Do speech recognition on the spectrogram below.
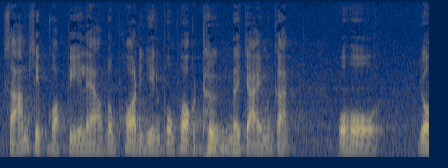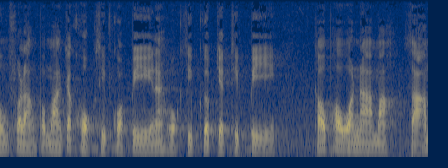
30 กว่าปีแล้วหลวงพ่อได้ยินหลวงพ่อก็ถึงในใจเหมือนกัน โอ้โห โยมฝรั่งประมาณจักหกสิบกว่าปีนะหกสิบเกือบเจ็ดสิบปี เขาภาวนามาสาม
